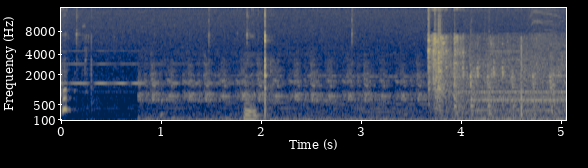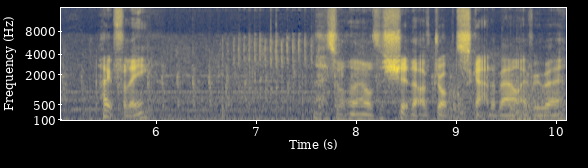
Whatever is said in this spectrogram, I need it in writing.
Whoop. Whoop. Hopefully, that's all the shit that I've dropped scattered about everywhere.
